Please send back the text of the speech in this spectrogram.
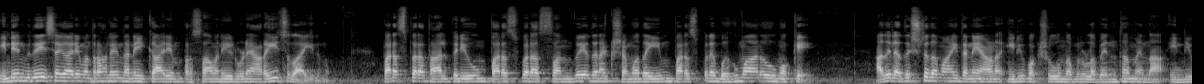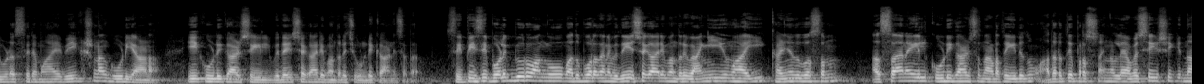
ഇന്ത്യൻ വിദേശകാര്യ മന്ത്രാലയം തന്നെ ഇക്കാര്യം പ്രസ്താവനയിലൂടെ അറിയിച്ചതായിരുന്നു. പരസ്പര താല്പര്യവും പരസ്പര സംവേദനക്ഷമതയും പരസ്പര ബഹുമാനവുമൊക്കെ അതിലധിഷ്ഠിതമായി തന്നെയാണ് ഇരുപക്ഷവും തമ്മിലുള്ള ബന്ധം എന്ന ഇന്ത്യയുടെ സ്ഥിരമായ വീക്ഷണം കൂടിയാണ് ഈ കൂടിക്കാഴ്ചയിൽ വിദേശകാര്യമന്ത്രി ചൂണ്ടിക്കാണിച്ചത്. സി പി സി പോളിറ്റ് ബ്യൂറോ അംഗവും അതുപോലെ തന്നെ വിദേശകാര്യമന്ത്രി വാങ്ങിയുമായി കഴിഞ്ഞ ദിവസം അസാനയിൽ കൂടിക്കാഴ്ച നടത്തിയിരുന്നു. അതിർത്തി പ്രശ്നങ്ങളെ അവശേഷിക്കുന്ന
